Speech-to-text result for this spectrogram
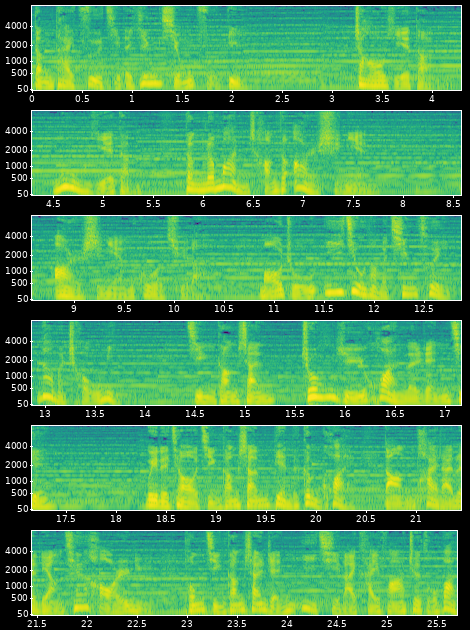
等待自己的英雄子弟。朝也等，暮也等，等了漫长的二十年。二十年过去了。毛竹依旧那么清脆，那么稠密，井冈山终于换了人间。为了叫井冈山变得更快，党派来了两千好儿女，同井冈山人一起来开发这座万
